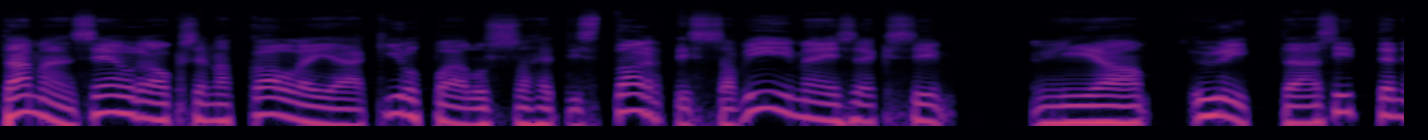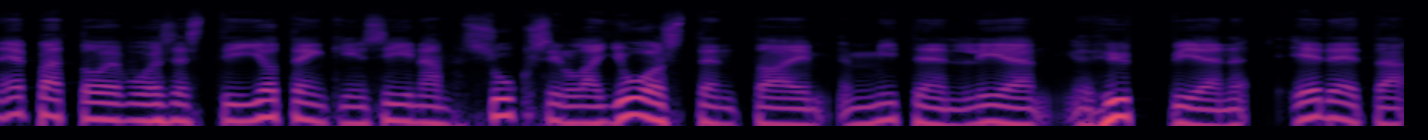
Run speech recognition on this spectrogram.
Tämän seurauksena Kalle jää kilpailussa heti startissa viimeiseksi ja yrittää sitten epätoivoisesti jotenkin siinä suksilla juosten tai miten lie hyppien edetä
